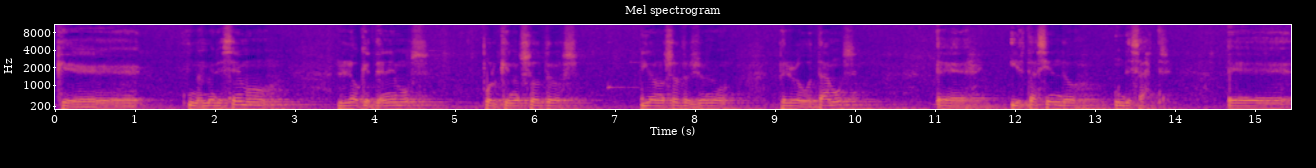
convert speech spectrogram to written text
que nos merecemos lo que tenemos porque nosotros, digo nosotros, yo no, pero lo votamos eh, y está siendo un desastre. Eh,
